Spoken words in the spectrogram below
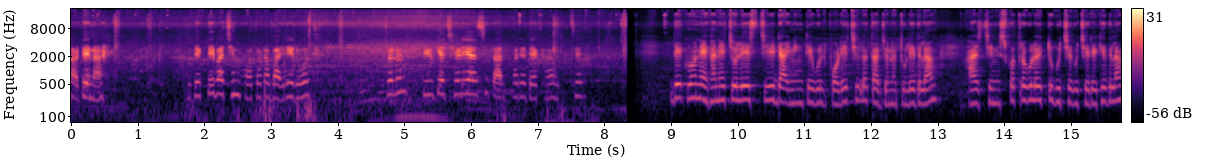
কাটে না। দেখতেই পাচ্ছেন কতটা বাইরে রোদ। চলুন পিউকে ছেড়ে আসি, তারপরে দেখা হচ্ছে। দেখুন, এখানে চলে এসেছি। ডাইনিং টেবিল পড়েছিল তার জন্য তুলে দিলাম। আর জিনিসপত্রগুলো একটু গুছিয়ে গুছিয়ে রেখে দিলাম।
